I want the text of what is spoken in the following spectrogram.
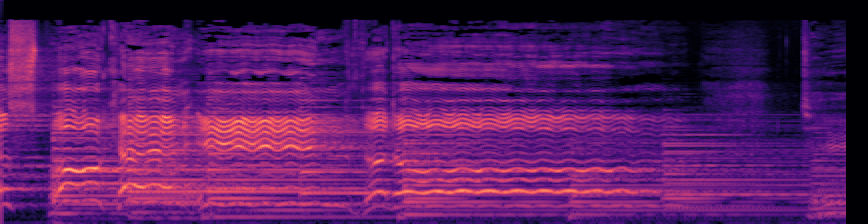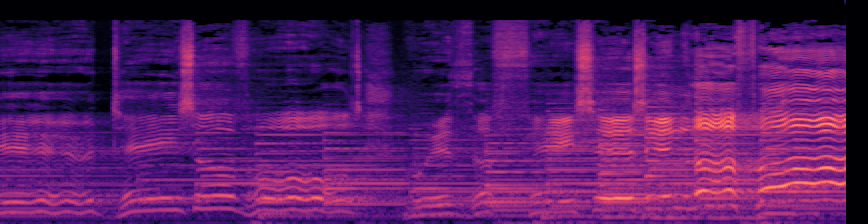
was spoken in the door. Dear days of old, with the faces in the fire.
